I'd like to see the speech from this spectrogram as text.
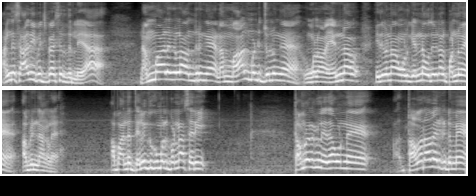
அங்கே சாதியை பற்றி பேசுறது இல்லையா? நம்ம ஆளுங்கள்லாம் வந்துருங்க. நம்ம ஆள் மட்டும் சொல்லுங்கள் உங்களை என்ன இது வேணால் உங்களுக்கு என்ன உதவினாலும் பண்ணுவேன் அப்படின்னாங்களே. அப்போ அந்த தெலுங்கு கும்பல் பண்ணால் சரி. தமிழர்கள் ஏதோ ஒன்று தவறாகவே இருக்கட்டுமே.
